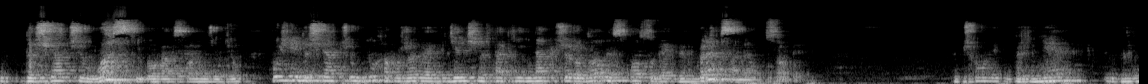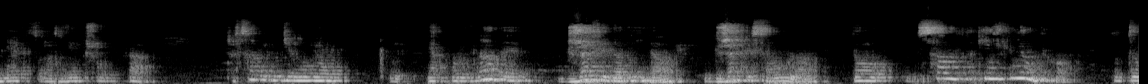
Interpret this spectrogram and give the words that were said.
doświadczył łaski Boga w swoim życiu, później doświadczył Ducha Bożego, jak widzieliśmy, w taki nadprzyrodzony sposób, jakby wbrew samemu sobie. Ten człowiek brnie i brnie w coraz większą nieprawość. Czasami ludzie mówią, jak porównamy grzechy Dawida i grzechy Saula, to Saul to takie niewiniątko. to, to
